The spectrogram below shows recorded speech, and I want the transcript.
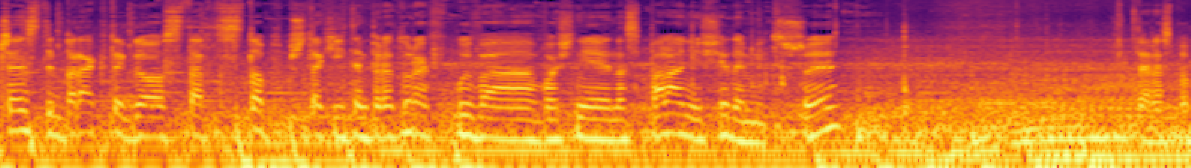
częsty brak tego start-stop przy takich temperaturach wpływa właśnie na spalanie 7,3. Teraz po,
